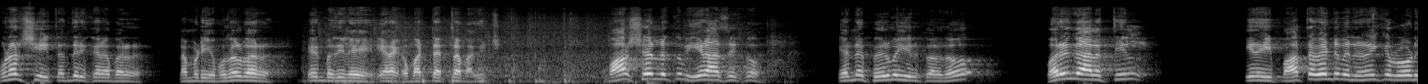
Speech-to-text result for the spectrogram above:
உணர்ச்சியை தந்திருக்கிறவர் நம்முடைய முதல்வர் என்பதிலே எனக்கு மட்டற்ற மகிழ்ச்சி. மார்ஷலுக்கும் ஈராசுக்கும் என்ன பெருமை இருக்கிறதோ வருங்காலத்தில் இதை மாற்ற வேண்டும் என்று நினைக்கிறவரோடு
